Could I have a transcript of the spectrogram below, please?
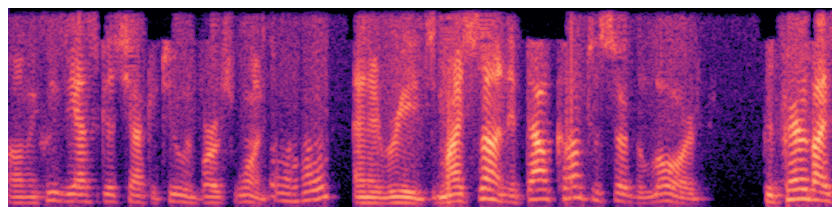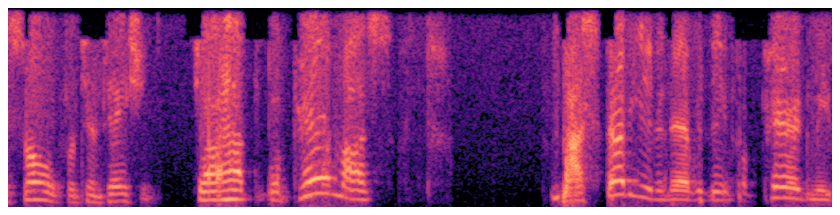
Um, Ecclesiasticus chapter 2 and verse 1. Uh-huh. And it reads, My son, if thou come to serve the Lord, prepare thy soul for temptation. So I have to prepare my my studying and everything prepared me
